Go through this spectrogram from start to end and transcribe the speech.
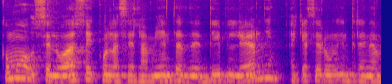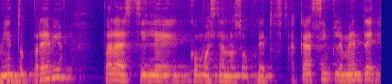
como se lo hace con las herramientas de Deep Learning. Hay que hacer un entrenamiento previo para decirle cómo están los objetos. Acá simplemente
